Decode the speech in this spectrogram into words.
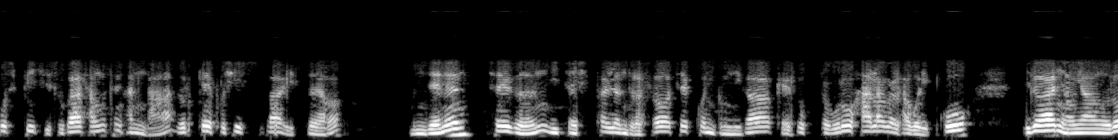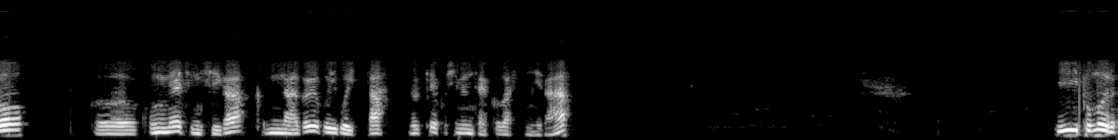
코스피 지수가 상승한다 이렇게 보실 수가 있어요. 문제는 최근 2018년 들어서 채권 금리가 계속적으로 하락을 하고 있고 이러한 영향으로 그 국내 증시가 급락을 보이고 있다 이렇게 보시면 될 것 같습니다. 이 부분,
